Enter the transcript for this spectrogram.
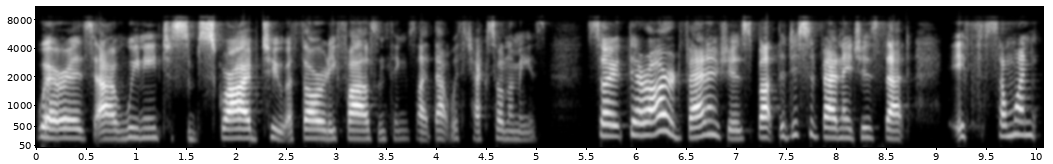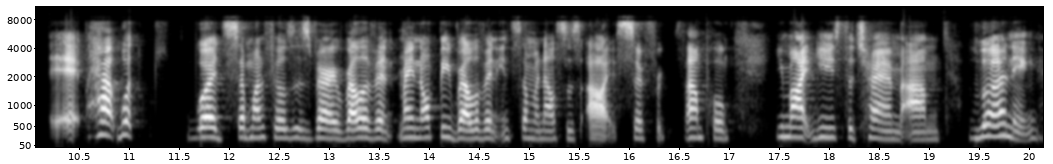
Whereas uh, we need to subscribe to authority files and things like that with taxonomies. So there are advantages, but the disadvantage is that if someone, eh, how, what words someone feels is very relevant may not be relevant in someone else's eyes. So, for example, you might use the term um, learning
